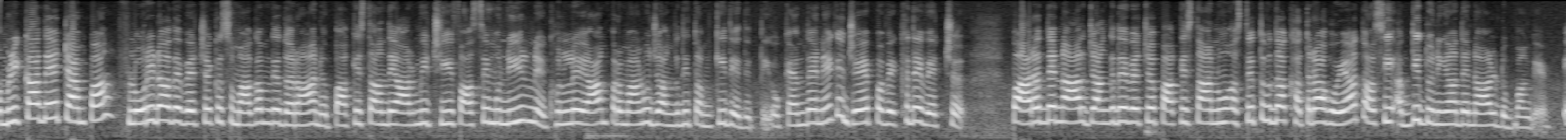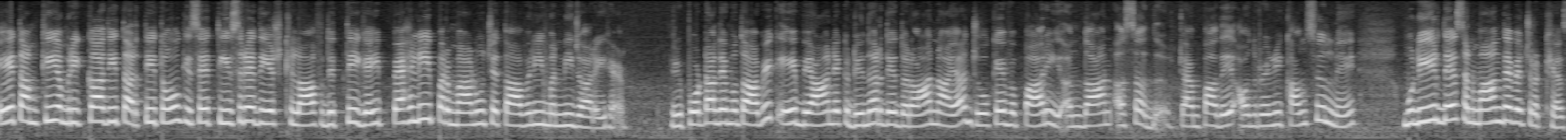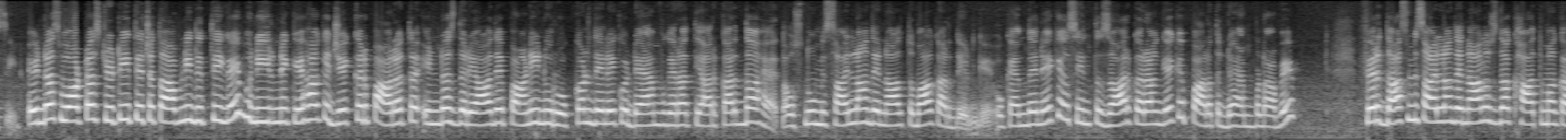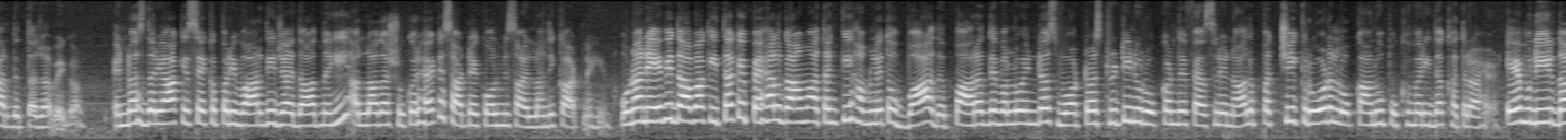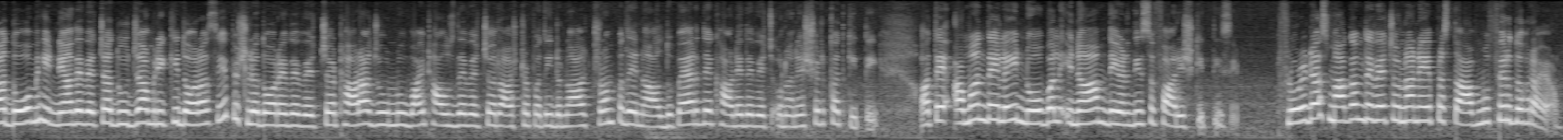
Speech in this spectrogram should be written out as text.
America ਦੇ Tampa, Florida ਦੇ ਵਿੱਚ ਇੱਕ ਸਮਾਗਮ ਦੇ ਦੌਰਾਨ ਪਾਕਿਸਤਾਨ ਦੇ ਆਰਮੀ ਚੀਫ ਆਸਿਮ ਮੁਨੀਰ ਨੇ ਖੁੱਲ੍ਹੇਆਮ ਪਰਮਾਣੂ ਜੰਗ ਦੀ ਧਮਕੀ ਦੇ ਦਿੱਤੀ। ਉਹ ਕਹਿੰਦੇ ਨੇ ਕਿ ਜੇ ਭਵਿੱਖ ਦੇ ਵਿੱਚ ਭਾਰਤ ਦੇ ਨਾਲ ਜੰਗ ਦੇ ਵਿੱਚ ਪਾਕਿਸਤਾਨ ਨੂੰ ਅਸਤਿਤਵ ਦਾ ਖਤਰਾ ਹੋਇਆ ਤਾਂ ਅਸੀਂ ਅੱਧੀ ਦੁਨੀਆ ਦੇ ਨਾਲ ਡੁੱਬਾਂਗੇ। ਇਹ ਧਮਕੀ ਅਮਰੀਕਾ ਦੀ ਧਰਤੀ ਤੋਂ ਕਿਸੇ ਤੀਸਰੇ ਦੇਸ਼ ਖਿਲਾਫ ਦਿੱਤੀ ਗਈ ਪਹਿਲੀ ਪਰਮਾਣੂ ਚੇਤਾਵਨੀ ਮੰਨੀ ਜਾ ਰਹੀ ਹੈ। ਰਿਪੋਰਟਾਂ ਦੇ ਮੁਤਾਬਿਕ ਇਹ ਬਿਆਨ ਇੱਕ ਡਿਨਰ ਦੇ ਦੌਰਾਨ ਆਇਆ ਜੋ ਕਿ ਵਪਾਰੀ ਅੰਦਾਨ ਅਸਦ ਟੈਂਪਾ ਦੇ ਆਨਰੇਰੀ ਕਾਉਂਸਲ ਨੇ ਮੁਨੀਰ ਦੇ ਸਨਮਾਨ ਦੇ ਵਿੱਚ ਰੱਖਿਆ ਸੀ। ਇੰਡਸ ਵਾਟਰ ਸਟ੍ਰੀਟੀ ਤੇ ਚੇਤਾਵਨੀ ਦਿੱਤੀ ਗਈ। ਮੁਨੀਰ ਨੇ ਕਿਹਾ ਕਿ ਜੇਕਰ ਭਾਰਤ ਇੰਡਸ ਦਰਿਆ ਦੇ ਪਾਣੀ ਨੂੰ ਰੋਕਣ ਦੇ ਲਈ ਕੋਈ ਡੈਮ ਵਗੈਰਾ ਤਿਆਰ ਕਰਦਾ ਹੈ, ਤਾਂ ਉਸ ਨੂੰ ਮਿਸਾਈਲਾਂ ਦੇ ਨਾਲ ਤਬਾਹ ਕਰ ਦੇਣਗੇ। ਉਹ ਕਹਿੰਦੇ ਨੇ ਕਿ ਅਸੀਂ ਇੰਤਜ਼ਾਰ ਕਰਾਂਗੇ ਕਿ ਭਾਰਤ ਡੈਮ ਬਣਾਵੇ, ਫਿਰ 10 ਮਿਸਾਈਲਾਂ ਦੇ ਨਾਲ ਉਸ ਦਾ ਖਾਤਮਾ ਕਰ ਦਿੱਤਾ ਜਾਵੇਗਾ। ਇੰਡਸ ਦਰਿਆ ਕਿਸੇ ਇੱਕ ਪਰਿਵਾਰ ਦੀ ਜਾਇਦਾਦ ਨਹੀਂ ਅੱਲਾ ਦਾ ਸ਼ੁਕਰ ਹੈ ਕਿ ਸਾਡੇ ਕੋਲ ਮਿਸਾਈਲਾਂ ਦੀ ਘਾਟ ਨਹੀਂ। ਉਹਨਾਂ ਨੇ ਇਹ ਵੀ ਦਾਅਵਾ ਕੀਤਾ ਕਿ ਪਹਿਲਗਾਮ ਆਤੰਕੀ ਹਮਲੇ ਤੋਂ ਬਾਅਦ ਭਾਰਤ ਦੇ ਵੱਲੋਂ ਇੰਡਸ ਵਾਟਰ ਸਟ੍ਰੀਟੀ ਨੂੰ ਰੋਕਣ ਦੇ ਫੈਸਲੇ ਨਾਲ 25 ਕਰੋੜ ਲੋਕਾਂ ਨੂੰ ਭੁੱਖਮਰੀ ਦਾ ਖਤਰਾ ਹੈ। ਇਹ ਮੁਨੀਰ ਦਾ 2 ਮਹੀਨਿਆਂ ਦੇ ਵਿੱਚ ਦੂਜਾ ਅਮਰੀਕੀ ਦੌਰਾ ਸੀ। ਪਿਛਲੇ ਦੌਰੇ ਦੇ ਵਿੱਚ 18 ਜੂਨ ਨੂੰ ਵਾਈਟ ਹਾਊਸ ਦੇ ਵਿੱਚ ਰਾਸ਼ਟਰਪਤੀ ਡੋਨਾਲਡ ਟਰੰਪ ਦੇ ਨਾਲ ਦੁਪਹਿਰ ਦੇ ਖਾਣੇ ਦੇ ਵਿੱਚ ਉਹਨਾਂ ਨੇ ਸ਼ਿਰਕਤ ਕੀਤੀ ਅਤੇ ਅਮਨ ਦੇ ਲਈ ਨੋਬਲ ਇਨਾਮ ਦੇਣ ਦੀ ਸਿਫਾਰਿਸ਼ ਕੀਤੀ ਸੀ। ਫਲੋਰੀਡਾ ਸਮਾਗਮ ਦੇ ਵਿੱਚ ਉਹਨਾਂ ਨੇ ਪ੍ਰਸਤਾਵ ਨੂੰ ਫਿਰ ਦੁਹਰਾਇਆ।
